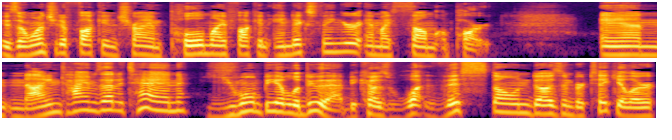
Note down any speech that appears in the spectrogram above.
is I want you to fucking try and pull my fucking index finger and my thumb apart." And nine times out of ten, you won't be able to do that because what this stone does in particular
